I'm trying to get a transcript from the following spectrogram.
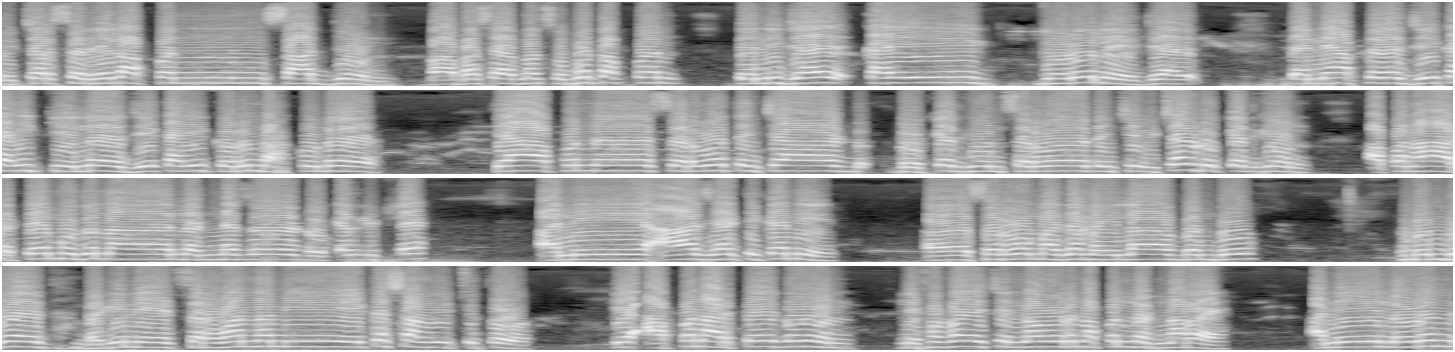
विचारसरणीला आपण साथ देऊन बाबासाहेबांसोबत आपण त्यांनी ज्या काही घडवले ज्या त्यांनी आपल्याला जे काही केलं जे काही करून दाखवलं त्या आपण सर्व त्यांच्या डोक्यात घेऊन सर्व त्यांचे विचार डोक्यात घेऊन आपण हा आरटीआय मधून लढण्याचं डोक्यात घेतलंय. आणि आज या ठिकाणी सर्व माझ्या महिला बंधू बंधू आहेत भगिनी आहेत सर्वांना मी एकच सांगू इच्छितो की आपण आरपीआयकडून लिफाफा या चिन्हावरून आपण लढणार आहे. आणि लढून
